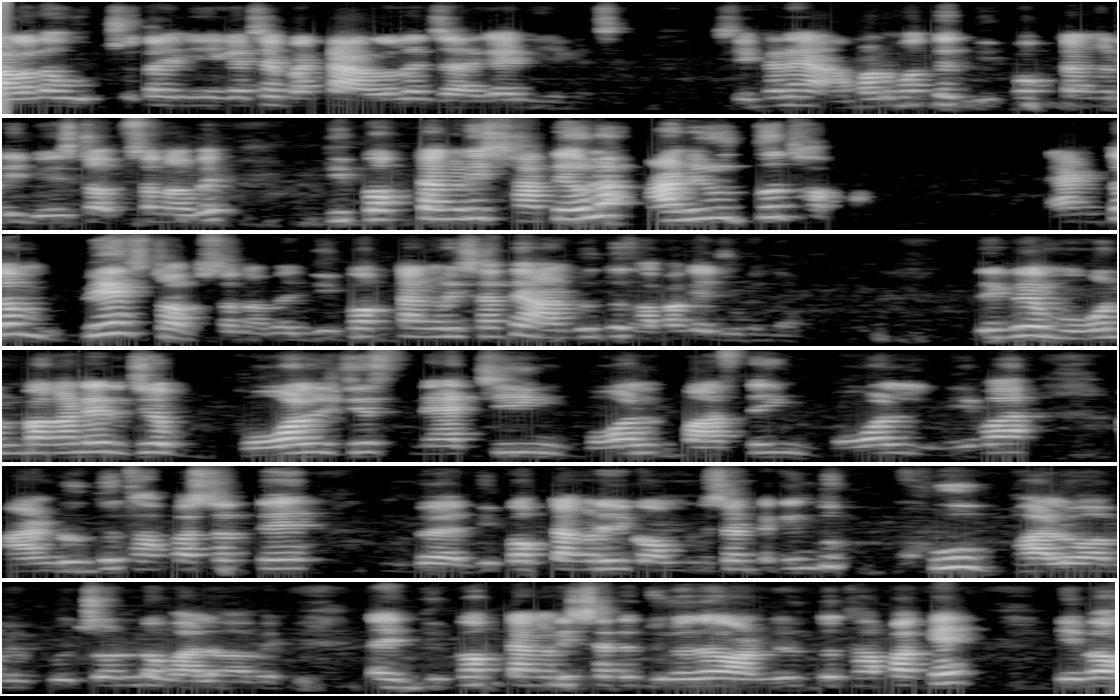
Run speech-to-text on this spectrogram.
আলাদা উচ্চতায় নিয়ে গেছে বা একটা আলাদা জায়গায় নিয়ে গেছে। সেখানে আমার মতে দীপক টাঙ্গরি বেস্ট অপশন হবে। দীপক টাঙ্গরির সাথে হলো অনিরুদ্ধ থাপা। একদম বেস্ট অপশন হবে। দীপক টাঙ্গরির সাথে অনিরুদ্ধ থাপাকে জুড়ে দেওয়া। দেখবে মোহনবাগানের যে বল যে স্ন্যাচিং বল পাসিং বল নেওয়া অনিরুদ্ধ থাপার সাথে দীপক টাঙ্গরির কম্বিনেশনটা কিন্তু খুব ভালো হবে প্রচণ্ড ভালো হবে। তাই দীপক টাঙ্গরির সাথে জুড়ে দেওয়া অনিরুদ্ধ থাপাকে এবং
